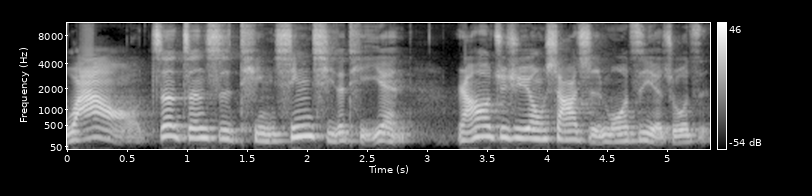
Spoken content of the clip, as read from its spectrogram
哇哦，这真是挺新奇的体验。然后继续用砂纸磨自己的桌子，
